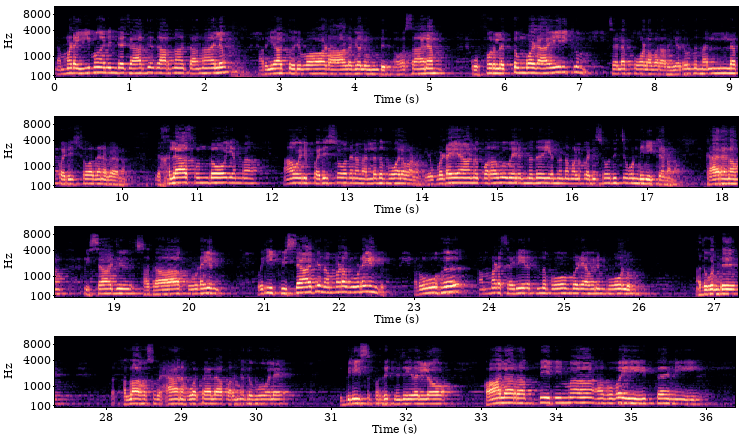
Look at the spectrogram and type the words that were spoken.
നമ്മുടെ ഈമാനിന്റെ ചാർജ് ചാർന്ന തന്നാലും അറിയാത്ത ഒരുപാട് ആളുകളുണ്ട്. അവസാനം കുഫറിലെത്തുമ്പോഴായിരിക്കും ചിലപ്പോൾ അവർ അറിയുക. അതുകൊണ്ട് നല്ല പരിശോധന വേണം. ഇഖ്ലാസ് ഉണ്ടോ എന്ന ആ ഒരു പരിശോധന നല്ലതുപോലെ വേണം. എവിടെയാണ് കുറവ് വരുന്നത് എന്ന് നമ്മൾ പരിശോധിച്ചു കൊണ്ടിരിക്കണം കാരണം പിശാജ് സദാ കൂടെയുണ്ട്. ഒരു പിശാജ് നമ്മുടെ കൂടെയുണ്ട്. റൂഹ് നമ്മുടെ ശരീരത്തിൽ നിന്ന് പോകുമ്പോഴേ അവനും പോളും അതുകൊണ്ട് അള്ളാഹു സുബാനഹുവത്താല പറഞ്ഞതുപോലെ ഇബിലീസ് പ്രതിജ്ഞ ചെയ്തല്ലോ. قال رب بما أغويتني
